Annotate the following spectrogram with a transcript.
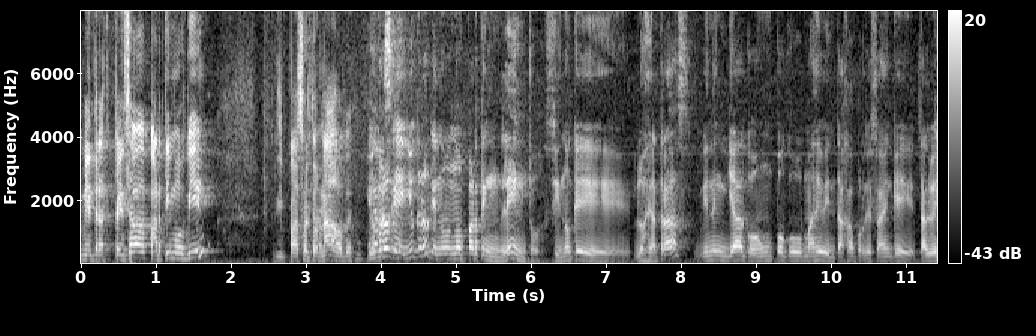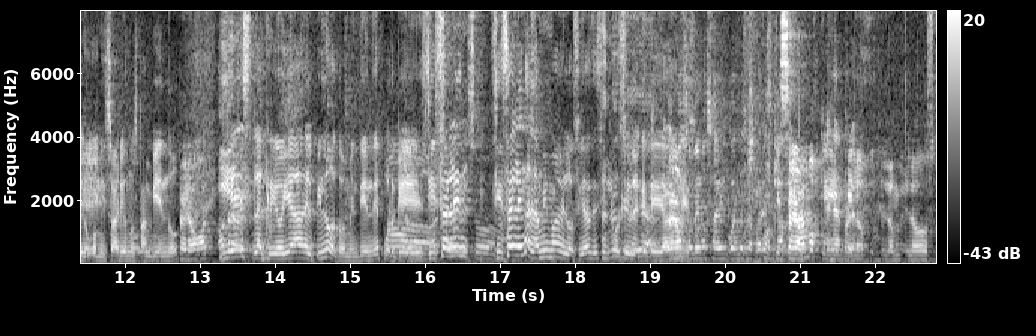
Mientras pensaba, partimos bien y pasó el tornado. pues. Yo creo que, yo creo que no, no parten lento, sino que los de atrás vienen ya con un poco más de ventaja porque saben que tal vez los Sí. comisarios no están viendo. Pero y otra- es la criollada del piloto, ¿me entiendes? Porque No, si, salen, eso- si salen a la misma velocidad es imposible que te Pero hagan más o menos saben cuándo se aparece. Porque Ah, sepamos ese que, los,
